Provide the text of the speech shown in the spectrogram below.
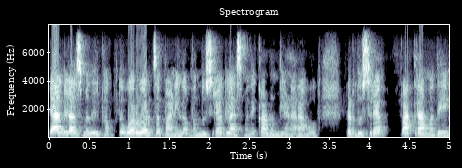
त्या ग्लासमधील फक्त वरवरचं पाणी आपण दुसऱ्या ग्लासमध्ये काढून घेणार आहोत. तर दुसऱ्या पात्रामध्ये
